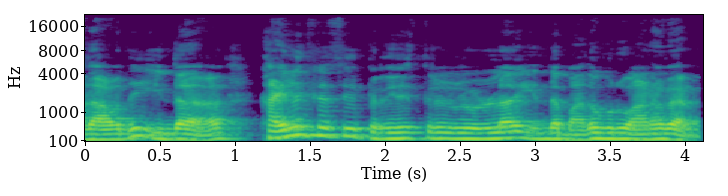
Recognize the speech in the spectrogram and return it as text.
அதாவது இந்த கைலன் கிருஷ்ண பிரதேசத்தில் உள்ள இந்த மதகுருவானவர்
